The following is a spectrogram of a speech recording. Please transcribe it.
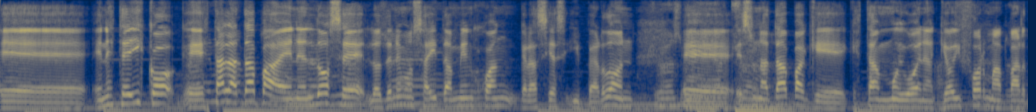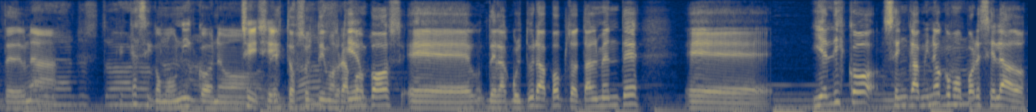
Eh, en este disco eh, está la tapa en el 12, lo tenemos ahí también, Juan, gracias y perdón. Eh, es una tapa que, que está muy buena, que hoy forma parte de una. que casi como un Sí, sí. de estos últimos Cultura tiempos, de la cultura pop totalmente. Y el disco se encaminó como por ese lado.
